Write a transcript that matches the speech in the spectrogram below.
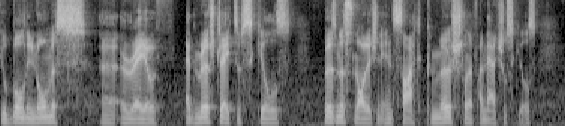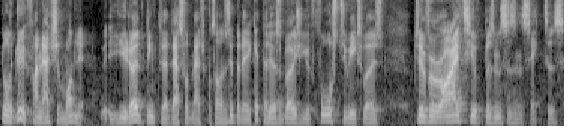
you'll build an enormous uh, array of administrative skills, business knowledge and insight, commercial and financial skills. You'll do financial modeling. You don't think that that's what management consultants do, but they get that yeah. exposure. You're forced to be exposed to a variety of businesses and sectors.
